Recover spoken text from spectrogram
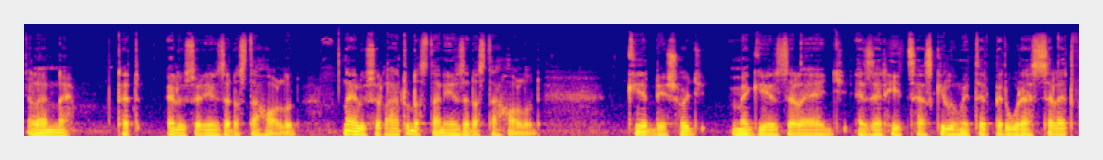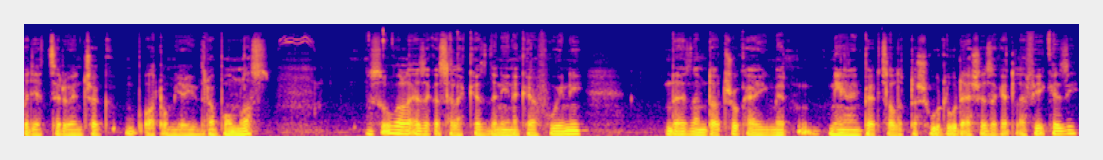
lenne. Tehát először érzed, aztán hallod. Na, először látod, aztán érzed, aztán hallod. Kérdés, hogy megérzel-e egy 1700 km per órás szelet, vagy egyszerűen csak atomjaidra bomlasz. Szóval ezek a szelek kezdenének el fújni, de ez nem tart sokáig, mert néhány perc alatt a súrlódás ezeket lefékezi,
